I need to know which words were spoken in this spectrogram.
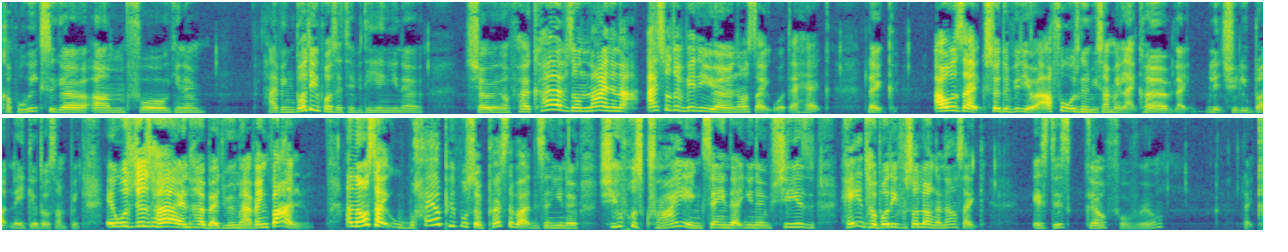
couple weeks ago. Um, for you know, having body positivity and you know, showing off her curves online, and I, I saw the video and I was like, what the heck? Like, I was like, so the video, I thought was gonna be something like curved, like literally butt naked or something. It was just her in her bedroom having fun. And I was like, why are people so pressed about this? And you know, she was crying, saying that, you know, she has hated her body for so long. And I was like, is this girl for real? Like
